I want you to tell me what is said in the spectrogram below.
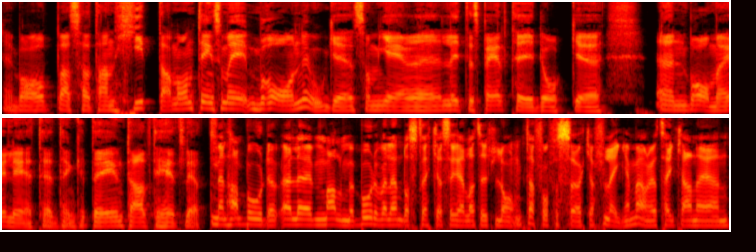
jag bara hoppas att han hittar någonting som är bra nog. Eh, som ger eh, lite speltid och eh, en bra möjlighet helt enkelt. Det är ju inte alltid helt lätt. Men han borde, eller Malmö borde väl ändå sträcka sig relativt långt där för att försöka förlänga med honom. Jag tänker han är en,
